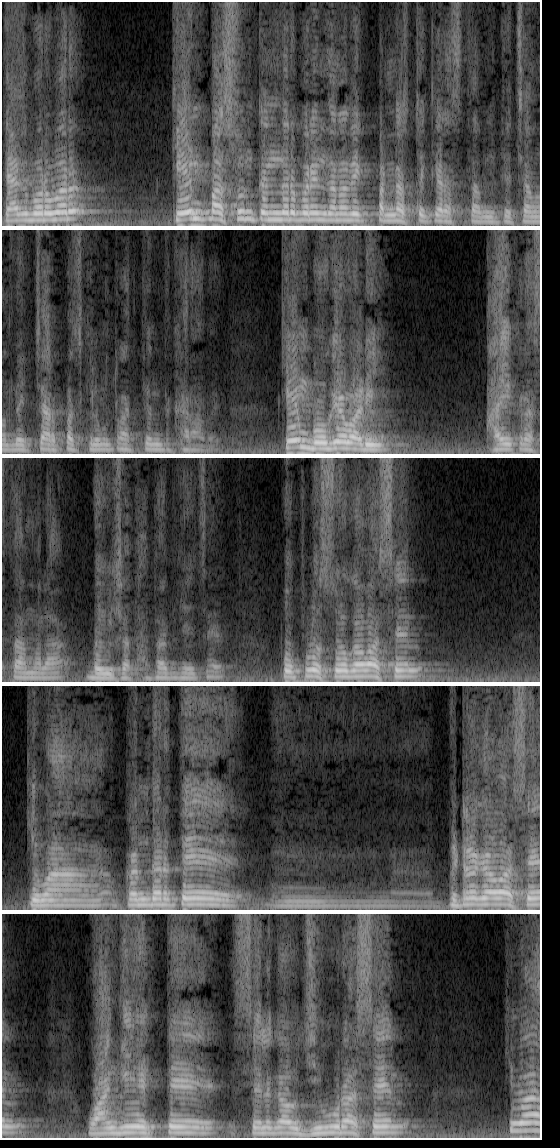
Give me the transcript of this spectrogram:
त्याचबरोबर केमपासून कंदरपर्यंत जाणारा एक पन्नास टक्के रस्ता म्हणजे त्याच्यामधला एक चार पाच किलोमीटर अत्यंत खराब आहे. केम भोगेवाडी हा एक रस्ता आम्हाला भविष्यात हातात घ्यायचा आहे. पोपळो सोगाव असेल किंवा कंदर ते पिटरगाव असेल वांगी एक ते सेलगाव जीवूर असेल किंवा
